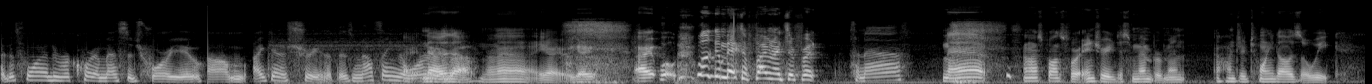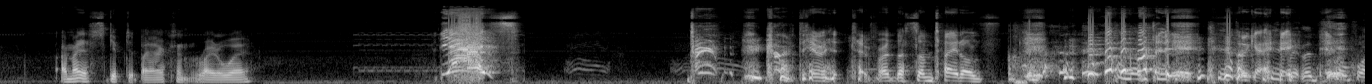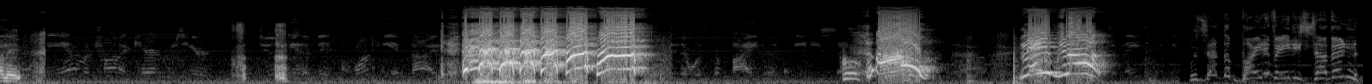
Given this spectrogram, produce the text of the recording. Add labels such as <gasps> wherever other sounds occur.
I just wanted to record a message for you. Um, I can assure you that there's nothing to worry no, no, about. no, no, no, no. Alright, we gotta. Alright, well, welcome back to Five Nights at Fred. FNAF. Nah, I'm responsible for injury dismemberment. $120 a week. I might have skipped it by accident right away. Yes! <laughs> God damn it, I read the subtitles. Keep it, keep okay. it, That's so funny. animatronic characters here do get a bit quirky at night. and there was the bite of 87. Oh! Name drop! Was that the bite of 87?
